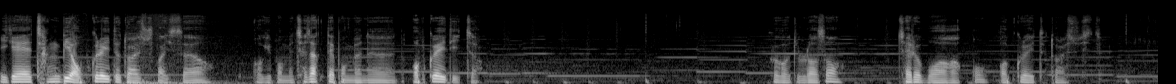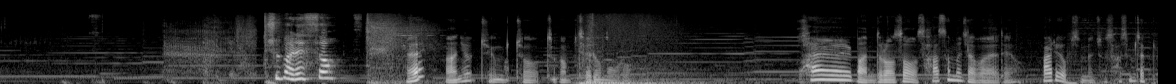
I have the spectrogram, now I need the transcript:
이게 장비 업그레이드도 할 수가 있어요. 거기 보면 제작대 보면은 업그레이드 있죠. 그거 눌러서 재료 모아갖고 업그레이드도 할 수 있어요. 출발했어? 에? 아니요 지금 저 잠깐 재료 모으러 활 만들어서 사슴을 잡아야 돼요. 활이 없으면 저 사슴 잡기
